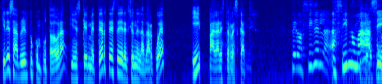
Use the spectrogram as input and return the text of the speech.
¿quieres abrir tu computadora? Tienes que meterte a esta dirección en la dark web y pagar este rescate. Pero así de la, así nomás. Así.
